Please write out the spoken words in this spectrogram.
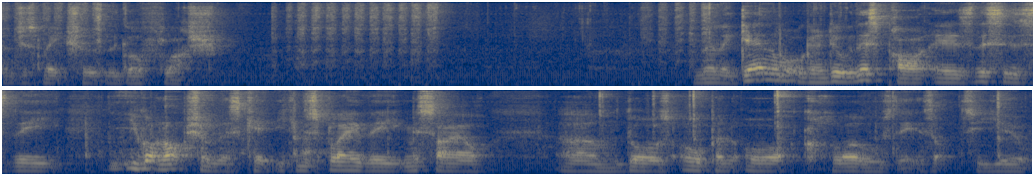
And just make sure that they go flush. And then again what we're going to do with this part is this is the you've got an option on this kit. You can display the missile um, doors open or closed. It is up to you.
